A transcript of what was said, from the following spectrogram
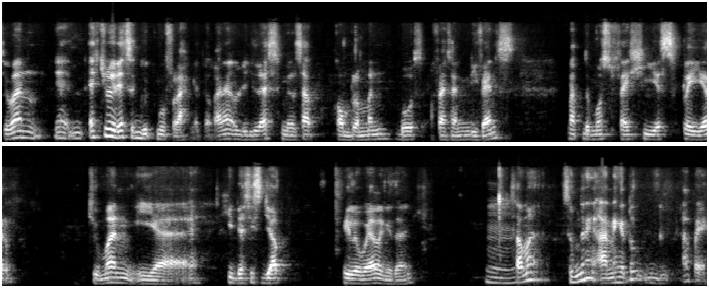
Cuman ya actually that's a good move lah gitu. Karena udah jelas Millsap complement both offense and defense. Not the most flashiest player. Cuman ya he does his job really well gitu kan. Hmm. sama sebenarnya yang aneh itu apa ya?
